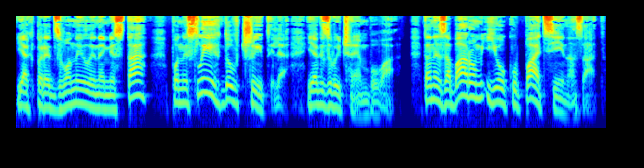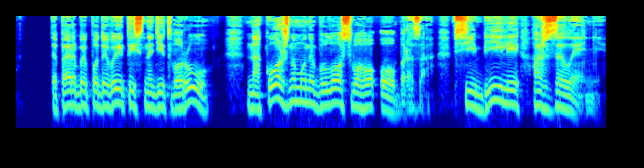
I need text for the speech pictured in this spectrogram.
Як передзвонили на міста, понесли їх до вчителя, як звичаєм бува, та незабаром і окупації назад. Тепер би подивитись на дітвору, на кожному не було свого образа, всі білі, аж зелені.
